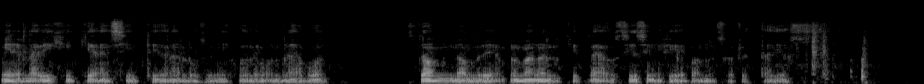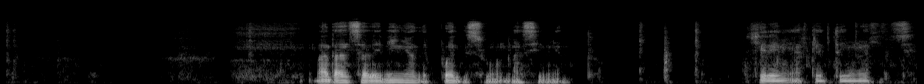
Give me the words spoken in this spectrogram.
miren la Virgen que era encinta y la luz un hijo le pondrá por nombre Manuel que traducido significa con nosotros está Dios. Matanza de niños después de su nacimiento. Jeremías 31, 15.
